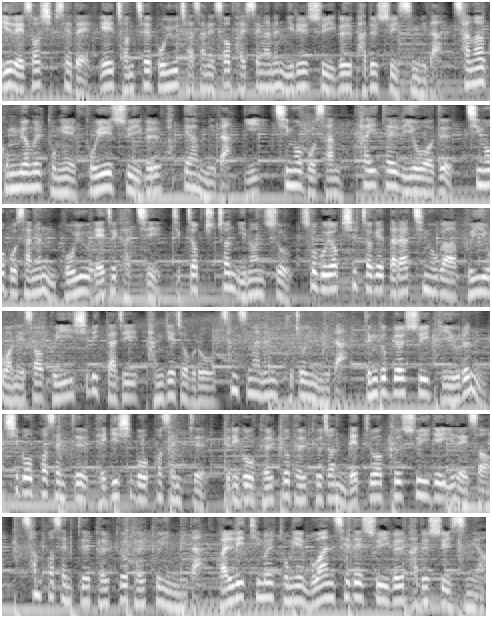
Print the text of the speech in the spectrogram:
1에서 10세대의 전체 보유 자산에서 발생하는 일일 수익을 받을 수 있습니다. 상하 공명을 통해 보유 수익을 확대합니다. 2. 칭호 보상, 타이텔 리오워드, 칭호 보상은 보유 에즈 가치, 직접 추천 인원수, 소구역 실적에 따라 칭호가 V1에서 V12까지 단계적으로 상승하는 구조입니다. 등급별 수익 비율은 15%, 125%, 그리고 별표 별표 전 네트워크 수익의 1에서 3% 별표 별표입니다. 관리팀을 통해 무한 세대 수익을 받을 수 있으며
